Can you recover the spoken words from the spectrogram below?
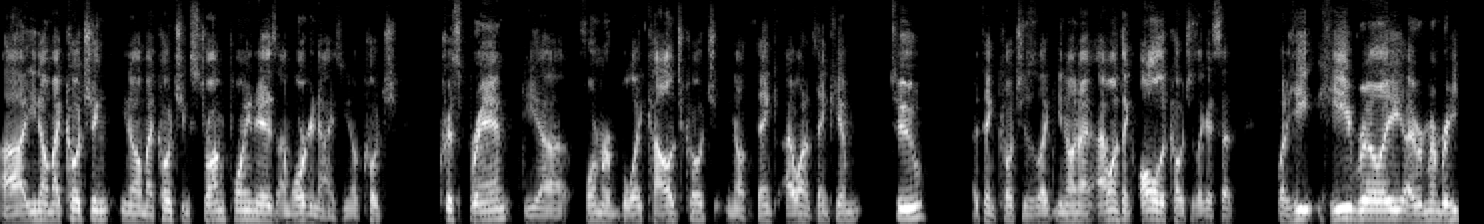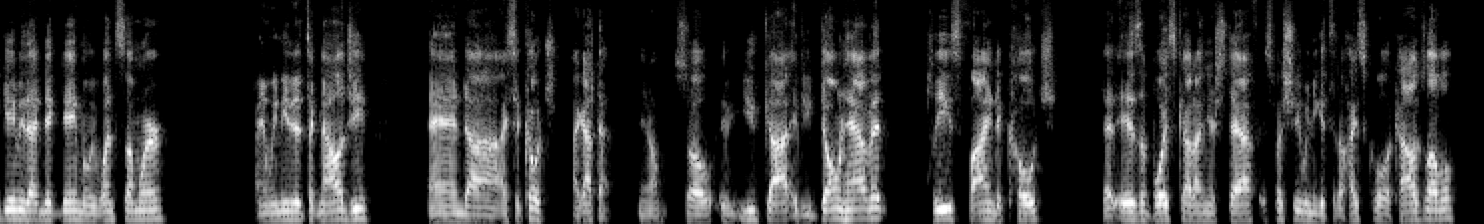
Uh, you know, my coaching, you know, my coaching strong point is I'm organized. You know, Coach Chris Brand, the uh, former Beloit College coach. You know, thank I want to thank him too. I think coaches like you know, and I, I want to thank all the coaches, like I said. But he he really, I remember he gave me that nickname when we went somewhere, and we needed technology, and uh, I said, Coach, I got that. You know, so if you got if you don't have it, please find a coach that is a Boy Scout on your staff, especially when you get to the high school or college level.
